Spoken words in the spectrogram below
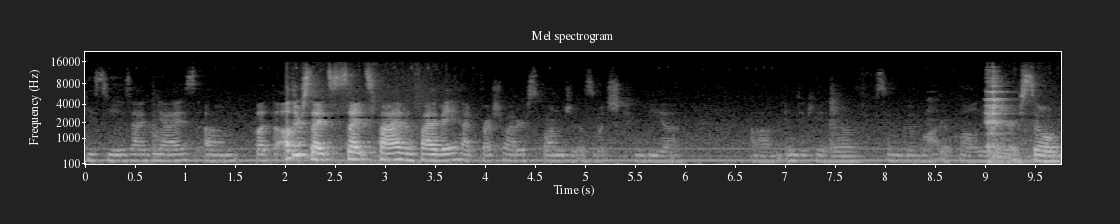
PCA's IBIs. Um, but the other sites, sites five and five A had freshwater sponges, which can be a um, indicator of some good water quality there. So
